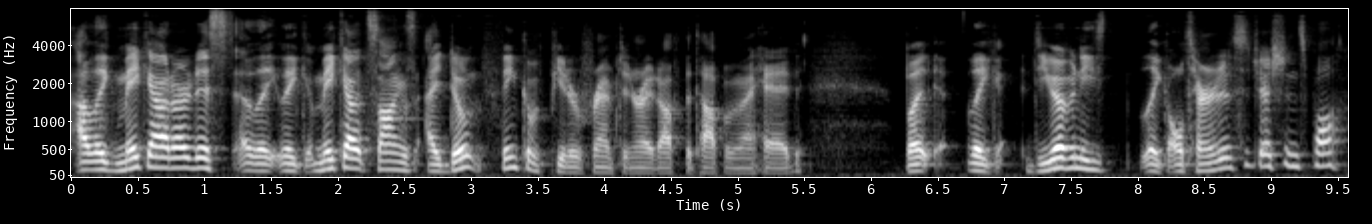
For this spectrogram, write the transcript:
I like makeout artists, like like makeout songs. I don't think of Peter Frampton right off the top of my head. But like, do you have any like alternative suggestions, Paul?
